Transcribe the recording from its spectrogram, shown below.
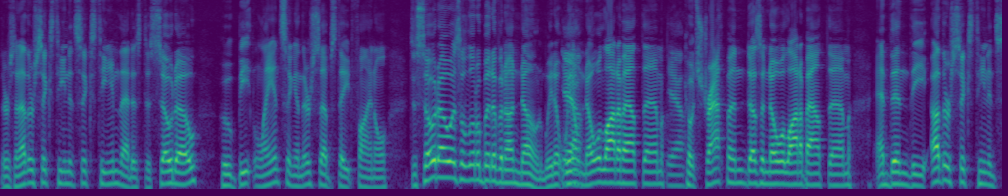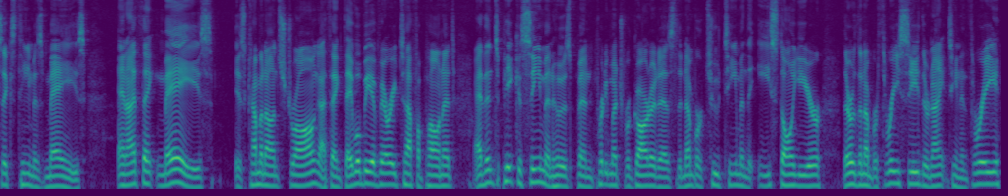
There's another 16 and 6 team that is DeSoto, who beat Lansing in their sub-state final. DeSoto is a little bit of an unknown. We don't yeah. we don't know a lot about them. Yeah. Coach Strathman doesn't know a lot about them. And then the other 16 and 6 team is Maize. And I think Maize is coming on strong. I think they will be a very tough opponent. And then Topeka Seaman, who has been pretty much regarded as the number two team in the East all year. They're the number three seed. They're 19 and three.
